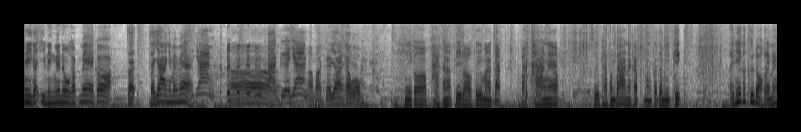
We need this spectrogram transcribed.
นี่ก็อีกหนึ่งเมนูครับแม่ก็ จะจะย่างใช่ไหมแม่ ย่างอ่า ปลาเกลือย่างอ่าปลาเกลือย่างครับผม นี่ก็ผักนะที่เราซื้อมาจากปากทางนะครับ ซื้อผักบนบ้านนะครับ มันก็จะมีพริกไอ้นี่ก็คือดอกอะไรแม่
